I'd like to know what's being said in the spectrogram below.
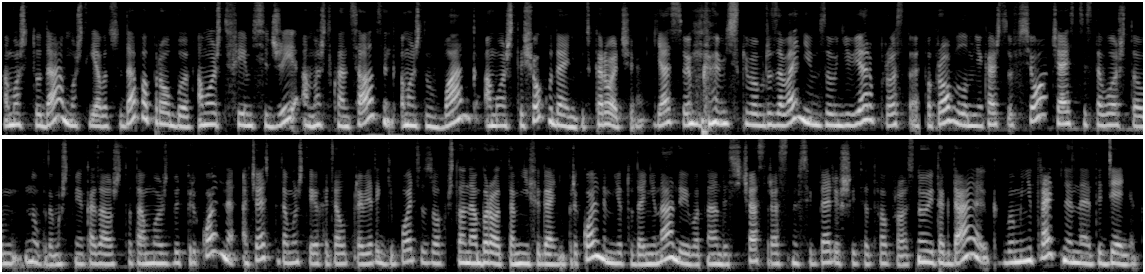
а может, туда, а может, я вот сюда попробую, а может, в FMCG, а может, в консалтинг, а может, в банк, а может, еще куда-нибудь. Короче, я своим экономическим образованием за универ просто попробовала, мне кажется, все. Часть из того, что, ну, потому что мне казалось, что там может быть прикольно, а часть потому, что я хотела проверить гипотезу, что наоборот, там нифига не прикольно, мне туда не надо, и вот надо сейчас раз навсегда решить этот вопрос. Ну и тогда как бы мы не тратили на это денег.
